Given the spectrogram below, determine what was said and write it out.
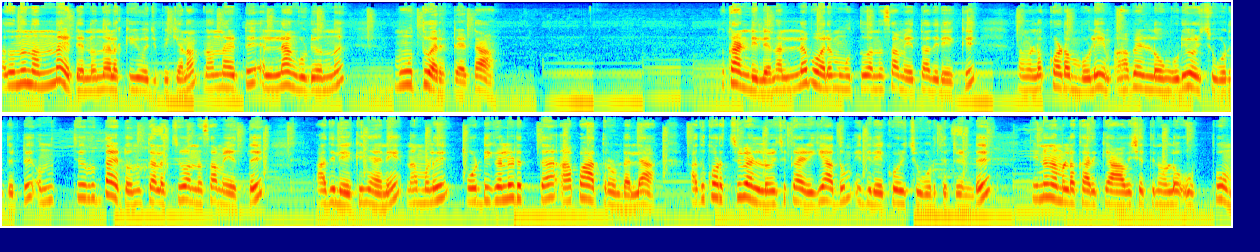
അതൊന്ന് നന്നായിട്ട് തന്നെ ഒന്ന് ഇളക്കി യോജിപ്പിക്കണം. നന്നായിട്ട് എല്ലാം കൂടി ഒന്ന് മൂത്ത് വരട്ടെ കേട്ടോ. കണ്ടില്ലേ? നല്ല പോലെ മൂത്ത് വന്ന സമയത്ത് അതിലേക്ക് നമ്മളെ കുടംപുളിയും ആ വെള്ളവും കൂടി ഒഴിച്ചു കൊടുത്തിട്ട് ഒന്ന് ചെറുതായിട്ടൊന്ന് തിളച്ച് വന്ന സമയത്ത് അതിലേക്ക് ഞാൻ നമ്മൾ പൊടികളെടുത്ത ആ പാത്രം ഉണ്ടല്ലോ അത് കുറച്ച് വെള്ളം ഒഴിച്ച് കഴുകി അതും ഇതിലേക്ക് ഒഴിച്ചു കൊടുത്തിട്ടുണ്ട്. പിന്നെ നമ്മുടെ കറിക്ക് ആവശ്യത്തിനുള്ള ഉപ്പും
